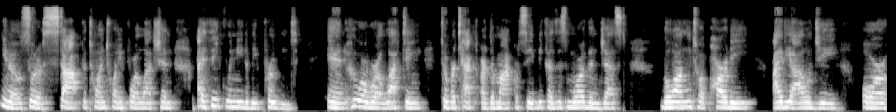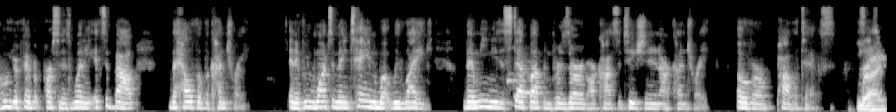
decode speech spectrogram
you know, sort of stopped the 2024 election. I think we need to be prudent in who are we're electing to protect our democracy because it's more than just belonging to a party ideology or who your favorite person is winning. It's about the health of the country. And if we want to maintain what we like, then we need to step up and preserve our constitution in our country over politics. So right.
